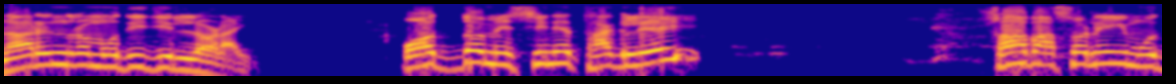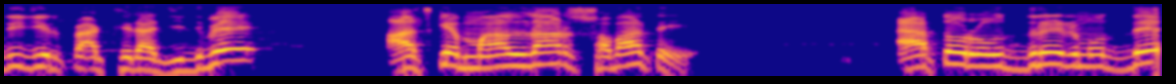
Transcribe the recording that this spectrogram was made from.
নরেন্দ্র মোদীজির লড়াই। পদ্ম মেশিনে থাকলেই সব আসনেই মোদীজির প্রার্থীরা জিতবে। আজকে মালদার সভাতে এত রৌদ্রের মধ্যে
